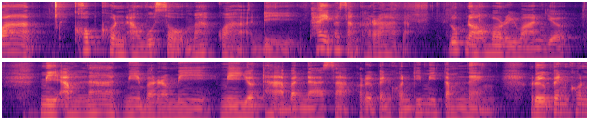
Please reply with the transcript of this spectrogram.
ว่า คบคนอาวุโสมากกว่าดี ไพ่พระสังฆราชอะลูกน้องบริวารเยอะ มีอำนาจ มีบารมี มียศถาบรรดาศักดิ์หรือเป็นคนที่มีตำแหน่ง หรือเป็นคน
